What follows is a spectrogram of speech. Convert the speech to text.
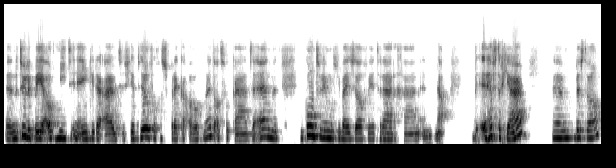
uh, natuurlijk ben je ook niet in één keer eruit. Dus je hebt heel veel gesprekken ook met advocaten. En met, continu moet je bij jezelf weer te raden gaan. En nou, heftig jaar. Um, best wel.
